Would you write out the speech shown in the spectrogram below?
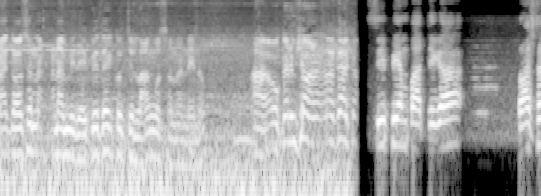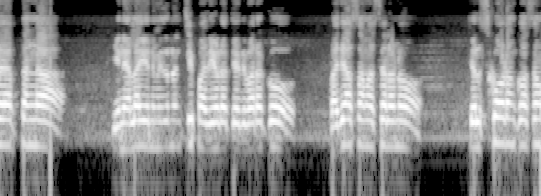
నాకు అవసరం అన్న మీది అయిపోతే కొంచెం లాంగ్ వస్తున్నా నేను. ఆ, ఒక నిమిషం. సిపిఎం పార్టీగా రాష్ట్ర వ్యాప్తంగా ఈ నెల ఎనిమిది నుంచి పదిహేడవ తేదీ వరకు ప్రజా సమస్యలను తెలుసుకోవడం కోసం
